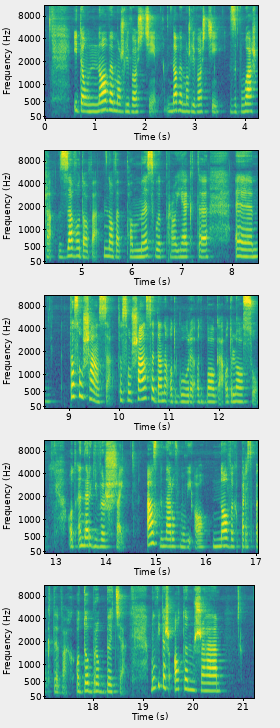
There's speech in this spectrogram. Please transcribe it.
Idą nowe możliwości, nowe możliwości, zwłaszcza zawodowe, nowe pomysły, projekty. To są szanse, to są szanse dane od góry, od Boga, od losu, od energii wyższej. A z denarów mówi o nowych perspektywach, o dobrobycie. Mówi też o tym, że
